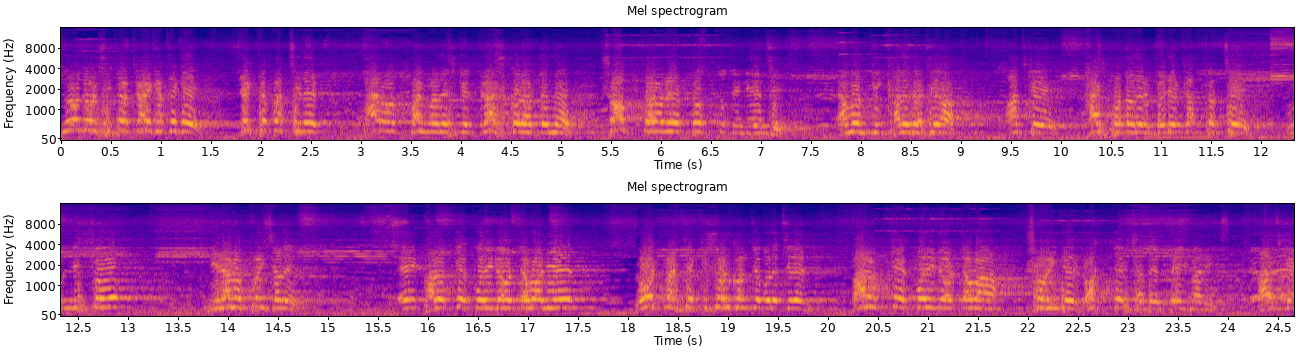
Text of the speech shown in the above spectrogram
দূরদর্শিতার জায়গা থেকে দেখতে পাচ্ছিলেন, ভারত বাংলাদেশকে গ্রাস করার জন্য সব ধরনের প্রস্তুতি নিয়েছে। এমনকি খালেদা জিয়া আজকে হাসপাতালের বেডে কাজ করছে। উনিশশো নিরানব্বই সালে এই ভারতকে করিডোর দেওয়া নিয়ে রোড মার্চে কিশোরগঞ্জে বলেছিলেন, ভারতকে করিডোর দেওয়া শহীদের রক্তের সাথে বেইমানি। আজকে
